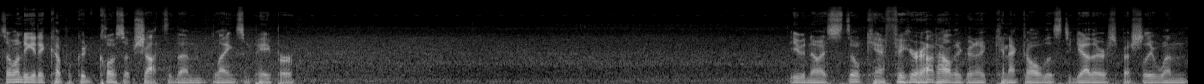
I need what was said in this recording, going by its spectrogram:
So I wanted to get a couple good close-up shots of them laying some paper. Even though I still can't figure out how they're going to connect all this together, especially when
